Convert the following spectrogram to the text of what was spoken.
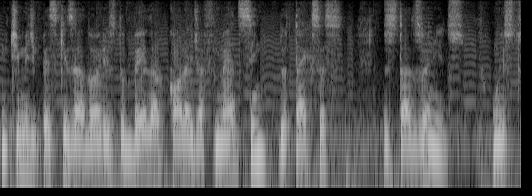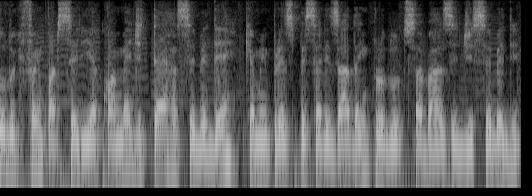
um time de pesquisadores do Baylor College of Medicine, do Texas, dos Estados Unidos. Um estudo que foi em parceria com a Mediterra CBD, que é uma empresa especializada em produtos à base de CBD.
